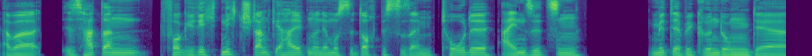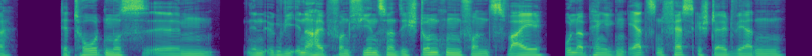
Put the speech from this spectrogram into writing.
aber es hat dann vor Gericht nicht standgehalten und er musste doch bis zu seinem Tode einsitzen mit der Begründung, der, der Tod muss ähm, in irgendwie innerhalb von 24 Stunden von zwei unabhängigen Ärzten festgestellt werden,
